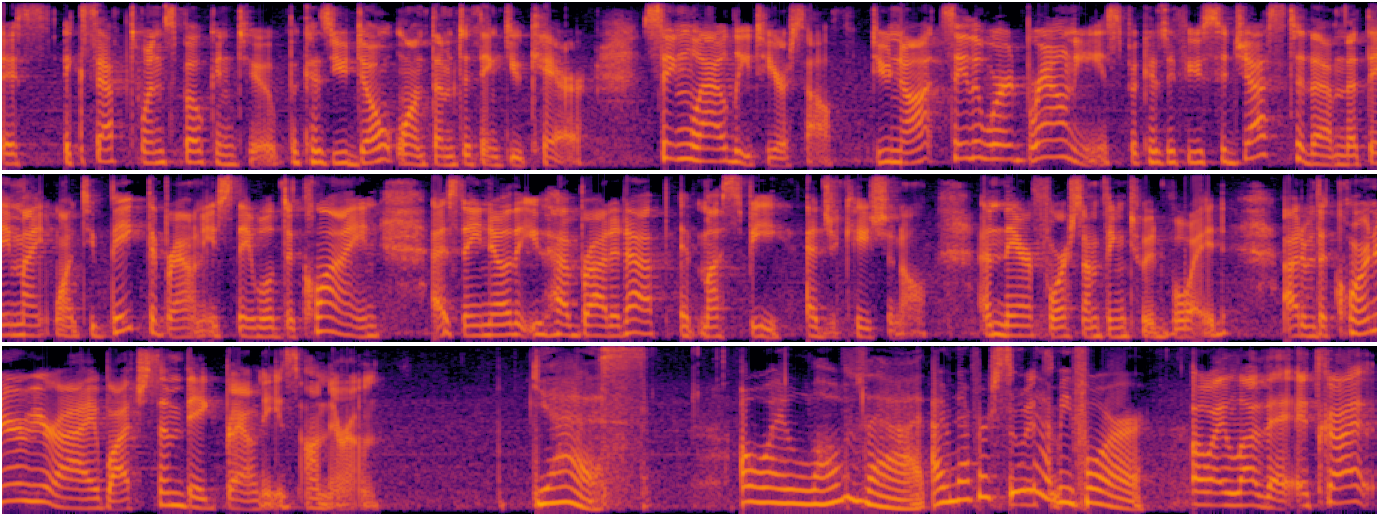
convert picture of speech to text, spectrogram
except when spoken to because you don't want them to think you care. Sing loudly to yourself. Do not say the word brownies because if you suggest to them that they might want to bake the brownies, they will decline as they know that you have brought it up. It must be educational and therefore something to avoid. Out of the corner of your eye, watch them bake brownies on their own. Yes. Oh, I love that. I've never seen it's- that before. Oh, I love it. It's got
